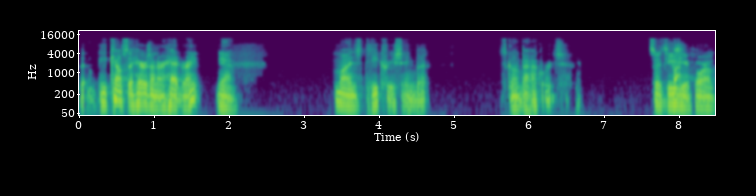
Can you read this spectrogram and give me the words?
that He counts the hairs on our head. Right. Yeah. Mine's decreasing, but it's going backwards. So it's easier but for him.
